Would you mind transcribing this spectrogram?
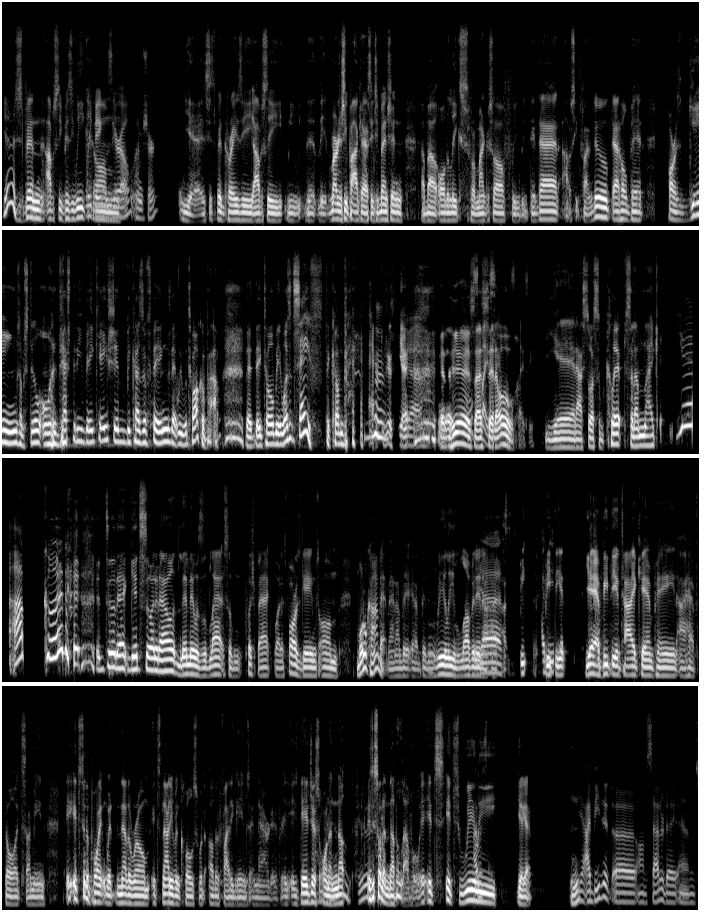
Yeah, it's just been obviously busy week. Sleeping um, zero, I'm sure. Yeah, it's just been crazy. Obviously, we we- the, the emergency podcast that you mentioned about all the leaks from Microsoft, we, we did that. Obviously, Finding Duke, that whole bit. As far as games, I'm still on Destiny vacation because of things that we will talk about. That they told me it wasn't safe to come back. Mhm. just yet. Yeah. And, uh, yes, Little I said, spicy, a oh, spicy. yeah, and I saw some clips, and I'm like, yeah, I'm good until that gets sorted out. And then there was some la- some pushback, but as far as games, um, Mortal Kombat, man, I've been I've been Mm. really loving it. I- I, I beat I beat the yeah beat the entire campaign. I have thoughts. I mean, it- it's to the point with NetherRealm. It's not even close with other fighting games and narrative. It, it's- they're just on another. It's just on another level. It, it's it's really yeah yeah. Mhm. Yeah, I beat it uh, on Saturday, and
